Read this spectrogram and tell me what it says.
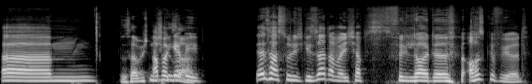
Ähm, Das habe ich nicht aber gesagt. Gabby, das hast du nicht gesagt, aber ich habe es für die Leute ausgeführt.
